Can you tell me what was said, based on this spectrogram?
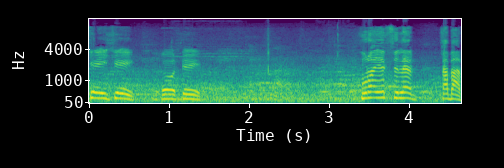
সেই সেই ও সেই পুরা এক্সেলেন্ট খাবার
